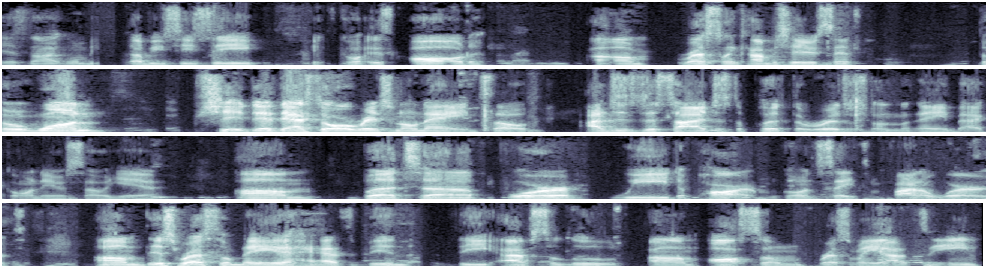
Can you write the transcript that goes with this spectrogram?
It's not going to be WCC it's, called um, Wrestling Commentary Central. The one shit that, that's the original name. So I just decided just to put the original name back on there. So yeah. Um, but uh, before we depart, I'm going to say some final words. Um, this WrestleMania has been the absolute um, awesome WrestleMania I've seen.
